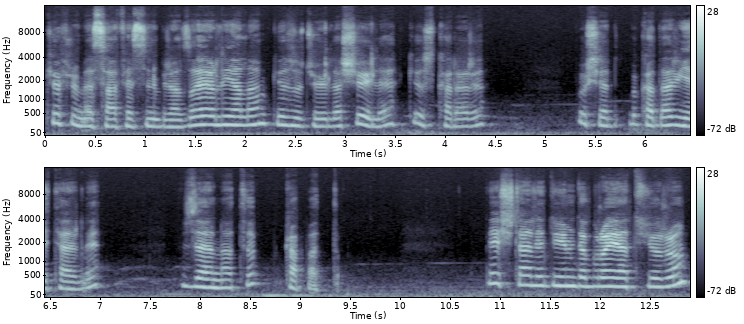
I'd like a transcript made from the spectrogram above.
Köprü mesafesini biraz ayarlayalım. Göz ucuyla şöyle göz kararı bu, bu kadar yeterli. Üzerine atıp kapattım. 5 tane düğüm de buraya atıyorum.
